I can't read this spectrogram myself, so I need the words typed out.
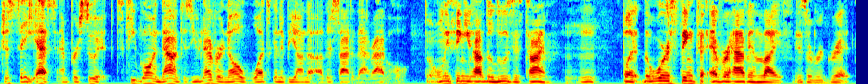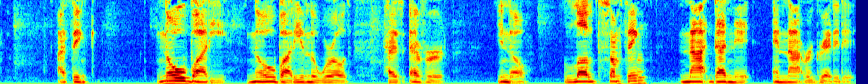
just say yes and pursue it. Just keep going down because you never know what's going to be on the other side of that rabbit hole. The only thing you have to lose is time. Mm-hmm. But the worst thing to ever have in life is a regret. I think nobody, nobody in the world has ever, you know, loved something, not done it, and not regretted it.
